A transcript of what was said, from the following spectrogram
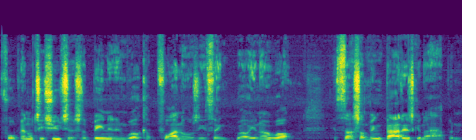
four penalty shootouts they've been in in World Cup finals, and you think, well, you know what? If that something bad is going to happen,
